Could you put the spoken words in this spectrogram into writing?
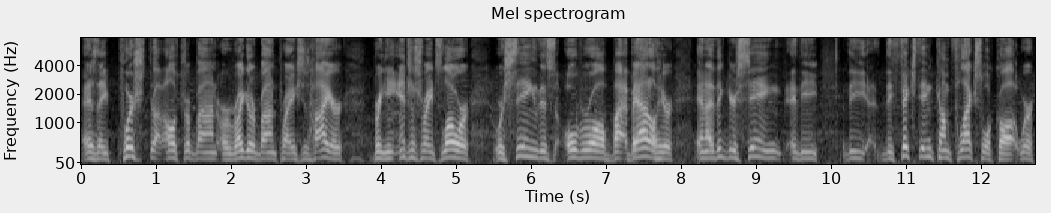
as they push the ultra bond or regular bond prices higher, bringing interest rates lower we're seeing this overall battle here, and I think you're seeing uh, the the the fixed income flex, we'll call it, where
